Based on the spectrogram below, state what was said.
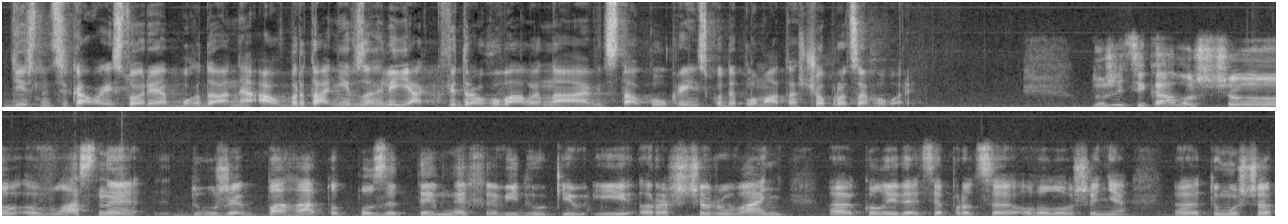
Дійсно цікава історія, Богдане. А в Британії взагалі як відреагували на відставку українського дипломата? Що про це говорять? Дуже цікаво, що власне дуже багато позитивних відгуків і розчарувань, е, коли йдеться про це оголошення. Е, Тому що,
